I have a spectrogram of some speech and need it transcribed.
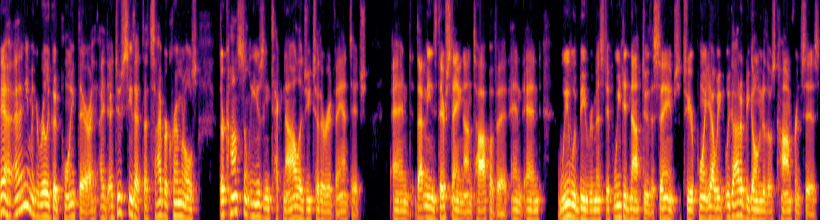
Yeah i think you make a really good point there. I, I, I do see that that cyber criminals they're constantly using technology to their advantage and that means they're staying on top of it. And and we would be remiss if we did not do the same. So to your point yeah we, we got to be going to those conferences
